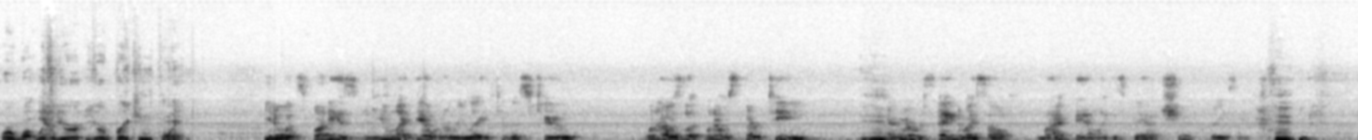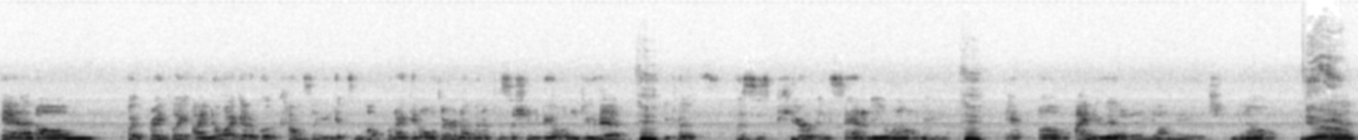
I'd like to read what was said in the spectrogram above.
or what was Yeah. your your breaking point. You know what's funny is, and you might be able to relate to this too. When I was like, when I was 13, hmm I remember saying to myself, my family is batshit crazy. Hmm. And um, quite frankly, I know I got to go to counseling and get some help when I get older, and I'm in a position to be able to do that Hmm. because this is pure insanity around me. Hmm. And um, I knew that at a young age, you know? Yeah. And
